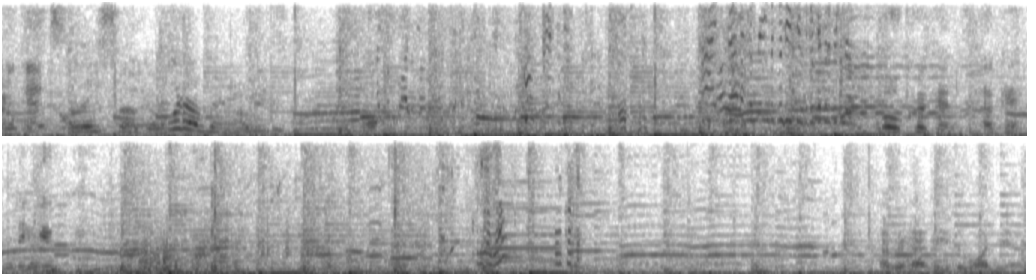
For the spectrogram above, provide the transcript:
Croquettes? Oh, they smell good. What are they? Oh, croquettes. Okay, thank you. Haven't had either one yet.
